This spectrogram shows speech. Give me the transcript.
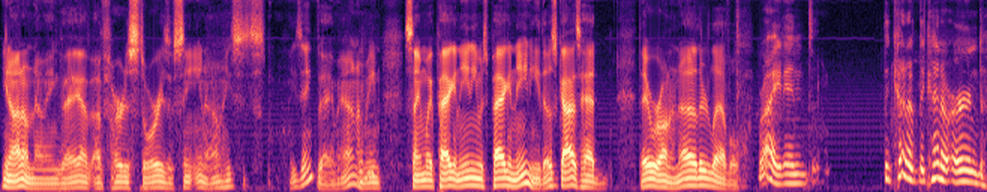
You know, I don't know Yngwie. I've I've heard his stories. I've seen. You know, he's just, he's Yngwie, man. I mean, same way Paganini was Paganini. Those guys had they were on another level. Right, and they kind of they kind of earned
